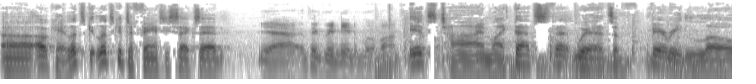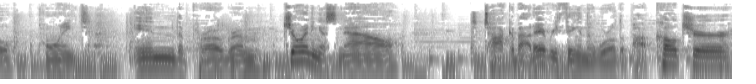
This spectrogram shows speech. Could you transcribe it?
Uh, okay, let's get let's get to fancy sex ed. Yeah, I think we need to move on. It's time. Like that's that. That's a very low point in the program. Joining us now to talk about everything in the world of pop culture,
